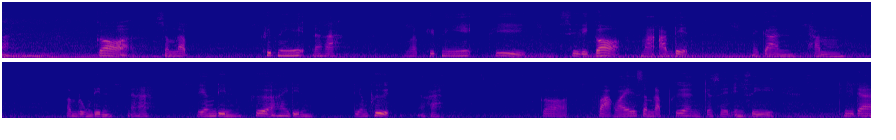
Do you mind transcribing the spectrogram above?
อะ ก็สำหรับคลิปนี้นะคะสำหรับคลิปนี้พี่สิริก็มาอัปเดต ในการทำบำรุงดินนะคะเลี้ยงดินเพื่อให้ดินเลี้ยงพืชนะคะ ก็ฝากไว้สำหรับเพื่อนเกษตรอินทรีย์ที่ได้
